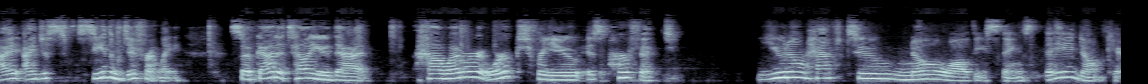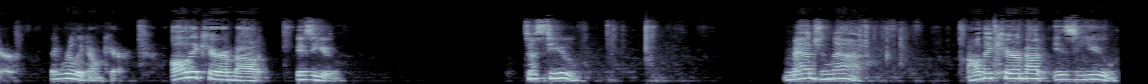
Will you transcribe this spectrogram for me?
I, I just see them differently. So I've got to tell you that however it works for you is perfect. You don't have to know all these things. They don't care. They really don't care. All they care about is you. Just you. Imagine that. All they care about is you.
